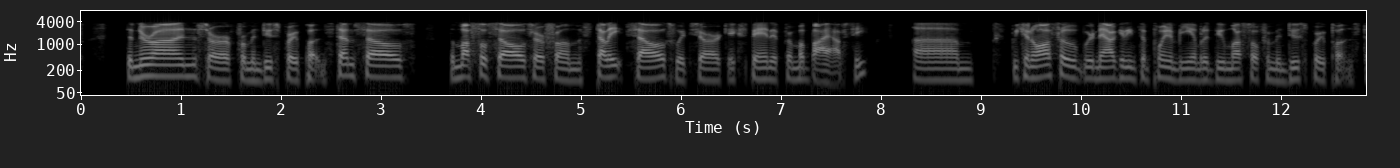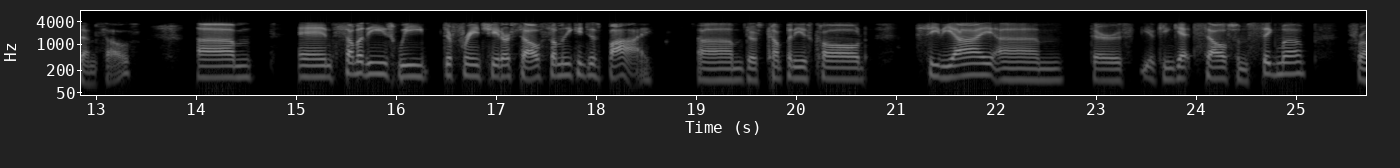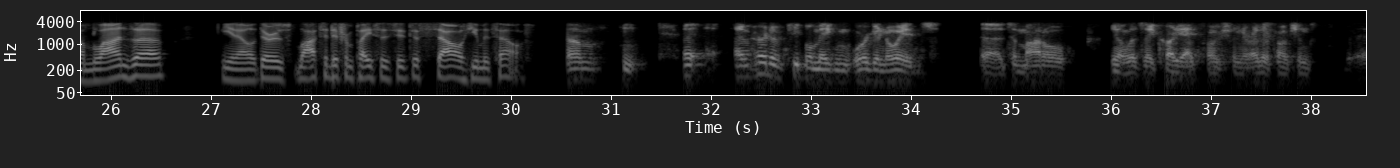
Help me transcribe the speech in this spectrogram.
The neurons are from induced pluripotent stem cells. The muscle cells are from satellite cells, which are expanded from a biopsy. Um, we can also, we're now getting to the point of being able to do muscle from induced pluripotent stem cells. Um, and some of these we differentiate ourselves. Some of you can just buy. Um, there's companies called CDI. Um, there's you can get cells from Sigma, from Lonza. You know, there's lots of different places to just sell human cells. Um, hmm. I've heard of people making organoids uh, to model, you know, let's say cardiac function or other functions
